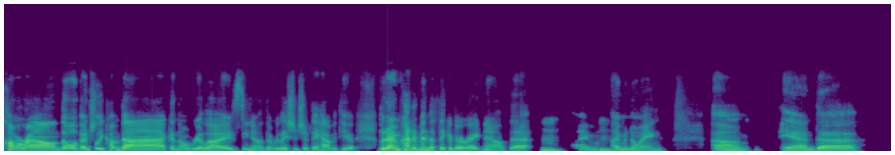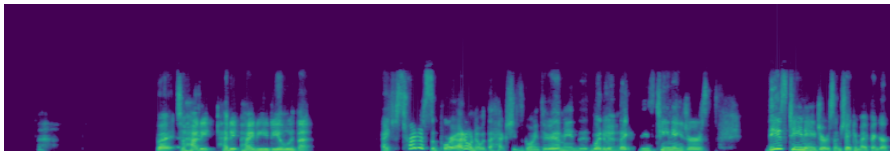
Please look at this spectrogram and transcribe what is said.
come around. They'll eventually come back, and they'll realize, you know, the relationship they have with you." But I'm kind of in the thick of it right now. That mm. I'm mm. I'm annoying, mm. um, mm. and uh, but so how do you, how do you, how do you deal with that? I just try to support. I don't know what the heck she's going through. I mean, what yeah. like these teenagers, these teenagers. I'm shaking my finger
